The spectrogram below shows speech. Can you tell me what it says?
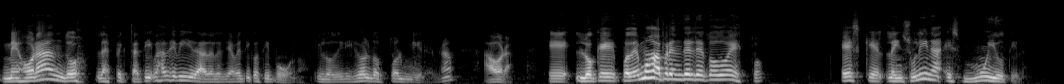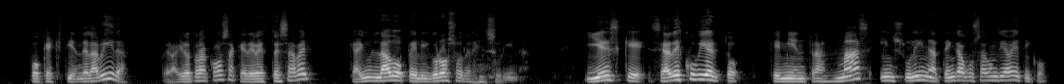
Mejorando la expectativa de vida de los diabéticos tipo 1 y lo dirigió el doctor Miller. Ahora, lo que podemos aprender de todo esto es que la insulina es muy útil porque extiende la vida. Pero hay otra cosa que debe usted saber, que hay un lado peligroso de la insulina. Y es que se ha descubierto que mientras más insulina tenga que usar un diabético,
